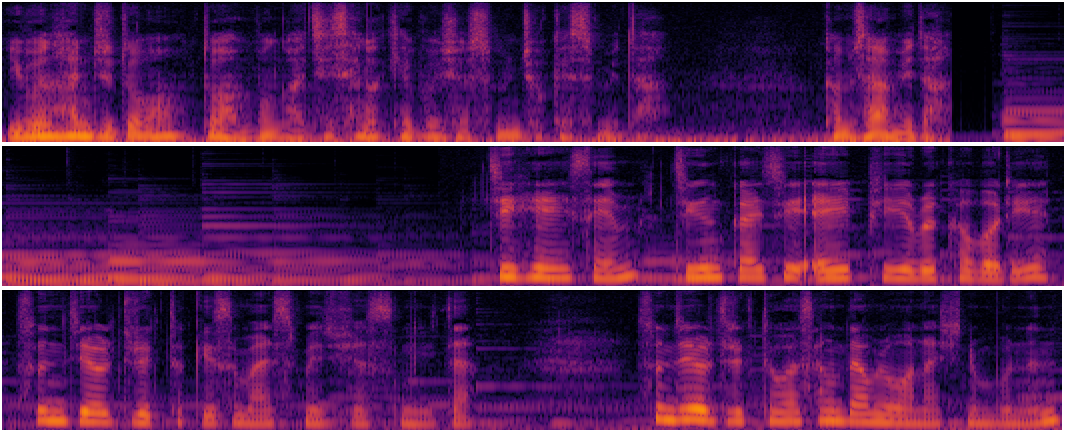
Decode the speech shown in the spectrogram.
이번 한 주도 또 한번 같이 생각해 보셨으면 좋겠습니다. 감사합니다. 지혜의 샘, 지금까지 AP 리커버리의 손재열 디렉터께서 말씀해 주셨습니다. 손재열 디렉터와 상담을 원하시는 분은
